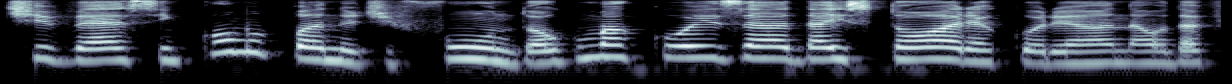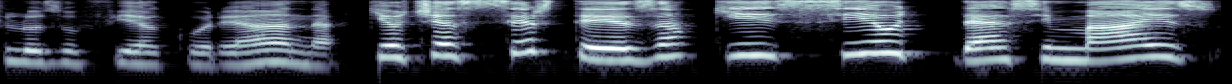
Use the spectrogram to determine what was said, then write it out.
tivessem como pano de fundo alguma coisa da história coreana ou da filosofia coreana, que eu tinha certeza que se eu desse mais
